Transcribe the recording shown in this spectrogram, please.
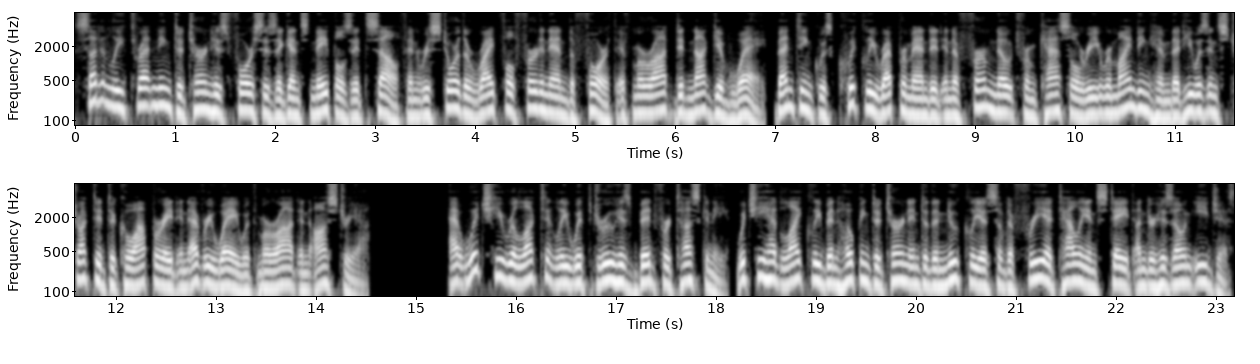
Suddenly threatening to turn his forces against Naples itself and restore the rightful Ferdinand IV if Murat did not give way, Bentinck was quickly reprimanded in a firm note from Castlereagh reminding him that he was instructed to cooperate in every way with Murat and Austria. At which he reluctantly withdrew his bid for Tuscany, which he had likely been hoping to turn into the nucleus of a free Italian state under his own aegis,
